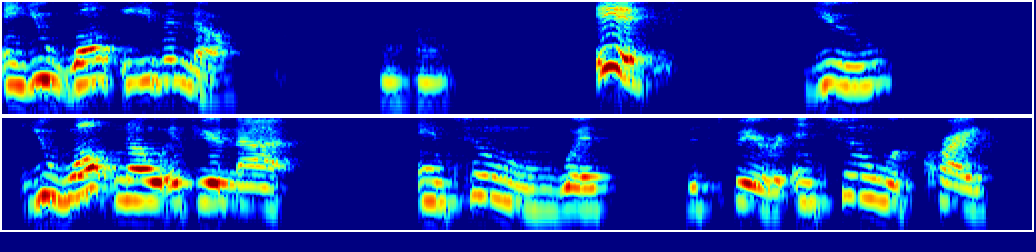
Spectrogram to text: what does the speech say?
and you won't even know. Mm-hmm. If you you won't know if you're not in tune with the spirit, in tune with Christ,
